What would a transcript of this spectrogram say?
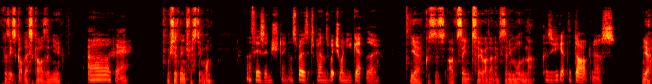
because it's got less cards than you, Oh, okay. which is an interesting one. That is interesting. I suppose it depends which one you get, though. Yeah, because I've seen two. I don't know if there's any more than that. Because if you get the darkness, Yeah,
